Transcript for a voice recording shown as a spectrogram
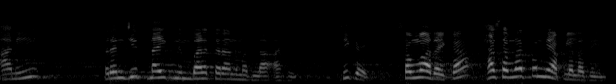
आणि रणजित नाईक निंबाळकरांमधला आहे. ठीक आहे? संवाद आहे का? हा संवाद पण मी आपल्याला देईल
